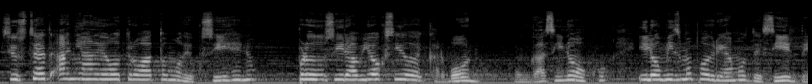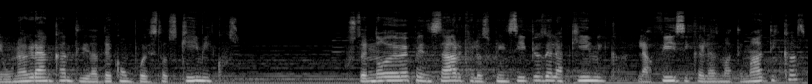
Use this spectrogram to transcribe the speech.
Si usted añade otro átomo de oxígeno, producirá dióxido de carbono, un gas inocuo, y lo mismo podríamos decir de una gran cantidad de compuestos químicos. Usted no debe pensar que los principios de la química, la física y las matemáticas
